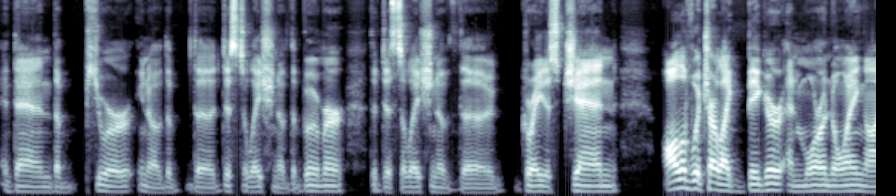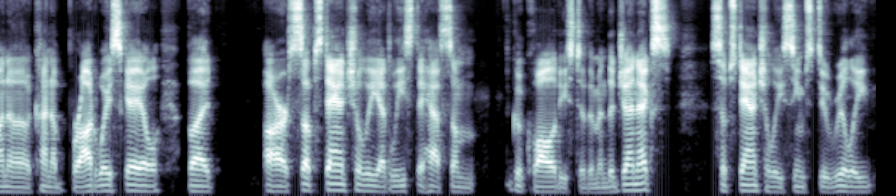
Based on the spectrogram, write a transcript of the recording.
than the pure, you know, the the distillation of the boomer, the distillation of the greatest gen, all of which are like bigger and more annoying on a kind of Broadway scale, but are substantially at least they have some good qualities to them. And the Gen X substantially seems to really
